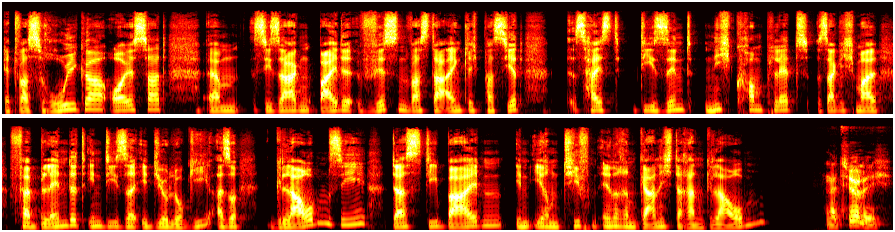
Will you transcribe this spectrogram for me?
etwas ruhiger äußert. Ähm, sie sagen, beide wissen, was da eigentlich passiert. Das heißt, die sind nicht komplett, sag ich mal, verblendet in dieser Ideologie. Also glauben Sie, dass die beiden in ihrem tiefen Inneren gar nicht daran glauben? Natürlich.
